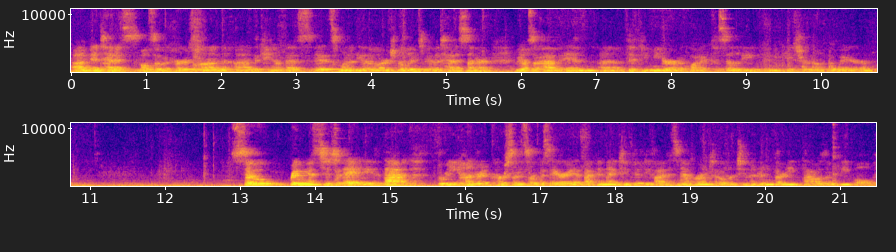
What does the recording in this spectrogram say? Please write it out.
Um, and tennis also occurs on uh, the campus. It's one of the other large buildings. We have a tennis center. We also have a uh, 50 meter aquatic facility, in case you're not aware. So, bringing us to today, that 300 person service area back in 1955 has now grown to over 230,000 people.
